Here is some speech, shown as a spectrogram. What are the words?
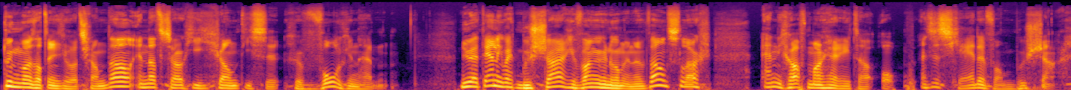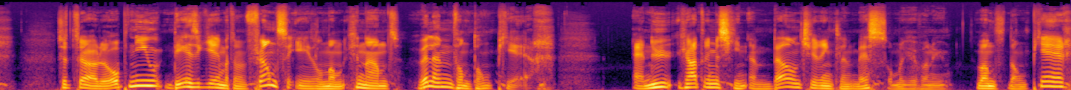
Toen was dat een groot schandaal en dat zou gigantische gevolgen hebben. Nu uiteindelijk werd Bouchard gevangen genomen in een veldslag en gaf Margaretha op en ze scheiden van Bouchard. Ze trouwden opnieuw, deze keer met een Franse edelman genaamd Willem van Dompierre. En nu gaat er misschien een belletje rinkelen bij sommigen van u. Want Dampierre,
